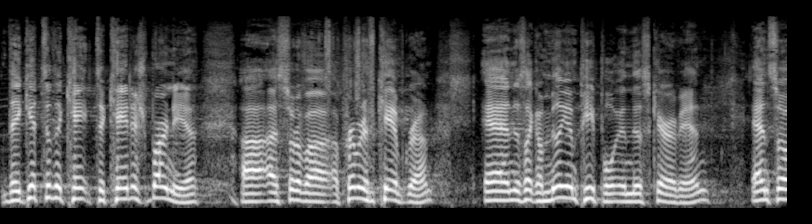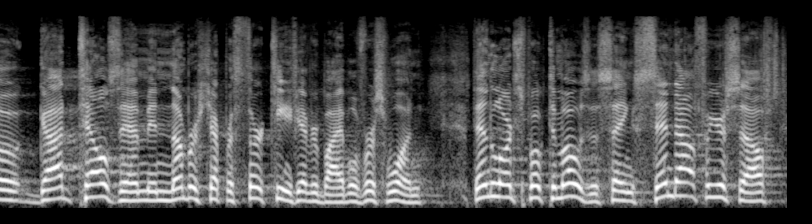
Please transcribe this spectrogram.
They get to, the, to Kadesh Barnea, uh, a sort of a, a primitive campground and there's like a million people in this caravan. And so God tells them in Numbers chapter 13, if you have your Bible, verse 1 Then the Lord spoke to Moses, saying, Send out for yourself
